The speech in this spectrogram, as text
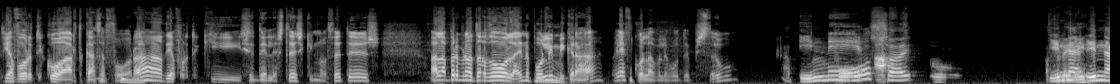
Διαφορετικό art κάθε φορά, διαφορετικοί συντελεστές, σκηνοθέτες. Αλλά πρέπει να τα δω όλα. Είναι πολύ μικρά, εύκολα βλέπονται πιστεύω. Είναι. Πόσα... Αυτό... Είναι, είναι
